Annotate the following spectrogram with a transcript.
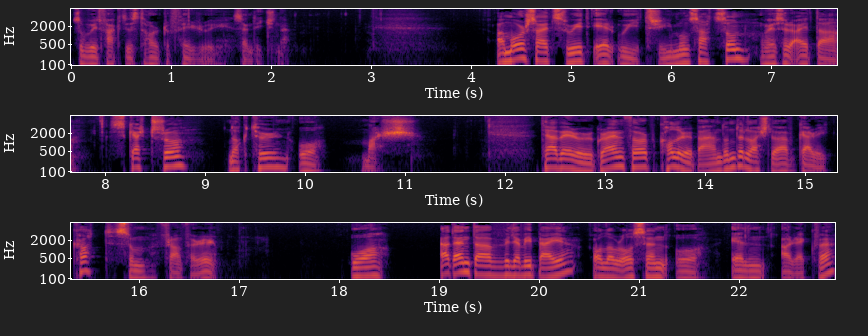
som vi faktisk har til fyrir i sendikene. Amorsite Suite er ui Trimonsatson, og hesser eita Skertro, Nocturne og mars. Det er verur Grindthorpe Colliery Band under Lashlo av Gary Cott som framfører. Og at enda vil jeg vi beie Olav Olsen og Ellen Arekve.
